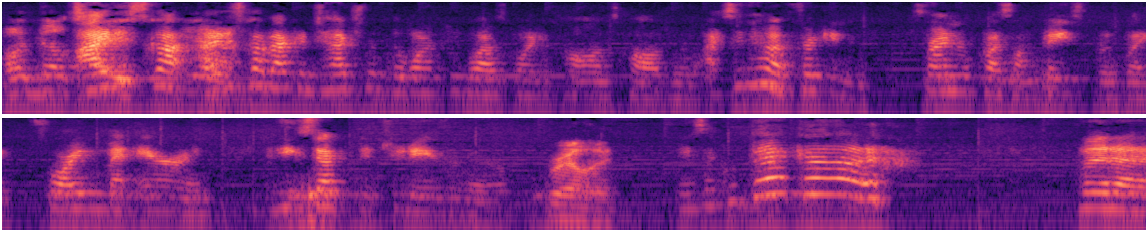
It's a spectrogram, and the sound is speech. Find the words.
Oh, they'll I you- just got I just got back in touch with the one people I was going to Collins College with. I sent him a freaking friend request on Facebook like before I even met Aaron, and he accepted it two days ago. Really. He's like Rebecca, but uh,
